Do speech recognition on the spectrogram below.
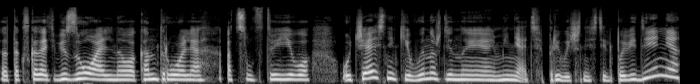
э, так сказать, визуального контроля, отсутствия его, участники вынуждены менять привычный стиль поведения,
